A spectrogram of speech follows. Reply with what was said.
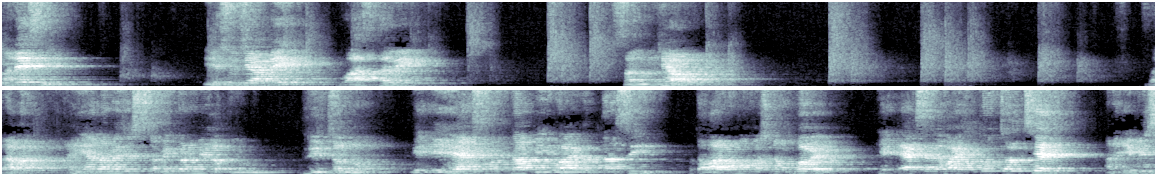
અને c. એ શું છે આપણી વાસ્તવિક સંખ્યાઓ. બરાબર? અહીંયા તમે જે સમીકરણ મેં લખ્યું, દ્વિચલનું કે ax by c. તમારા મનમાં પ્રશ્ન ઉદ્ભવે કે x અને y તો ચલ છે જ. અને abc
